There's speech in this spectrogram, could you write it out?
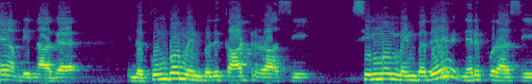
ஏன் அப்படின்னாக இந்த கும்பம் என்பது காற்று ராசி. சிம்மம் என்பது நெருப்பு ராசி.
